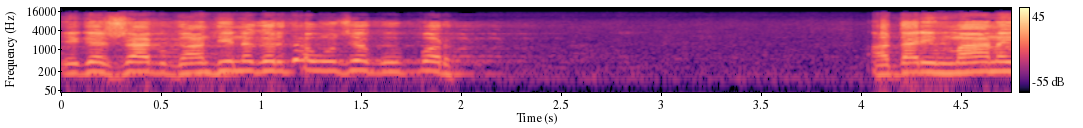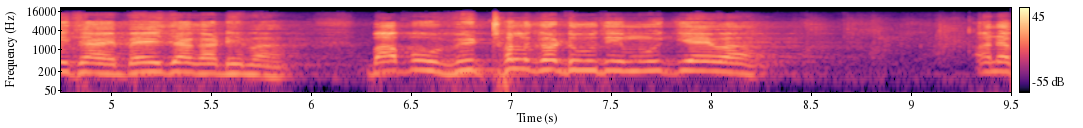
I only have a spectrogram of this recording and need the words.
એ કે સાહેબ, ગાંધીનગર જવું છે ઉપર? આ તારી માં નહીં થાય બે જા ગાડીમાં. બાપુ, વિઠ્ઠલ ગઢુથી મૂકી આવ્યા. અને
